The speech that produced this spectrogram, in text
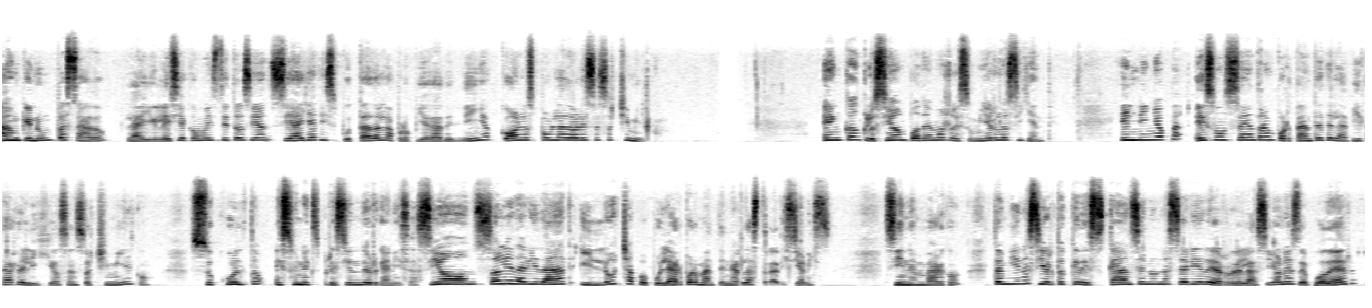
aunque en un pasado la Iglesia como institución se haya disputado la propiedad del niño con los pobladores de Xochimilco. En conclusión, podemos resumir lo siguiente. El Niñopa es un centro importante de la vida religiosa en Xochimilco, su culto es una expresión de organización, solidaridad y lucha popular por mantener las tradiciones. Sin embargo, también es cierto que descansa en una serie de relaciones de poder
